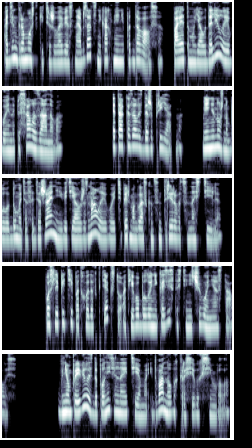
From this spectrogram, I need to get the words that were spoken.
Один громоздкий тяжеловесный абзац никак мне не поддавался, поэтому я удалила его и написала заново. Это оказалось даже приятно. Мне не нужно было думать о содержании, ведь я уже знала его и теперь могла сконцентрироваться на стиле. После пяти подходов к тексту от его былой неказистости ничего не осталось. В нем появилась дополнительная тема и два новых красивых символа.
